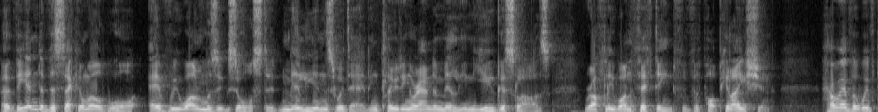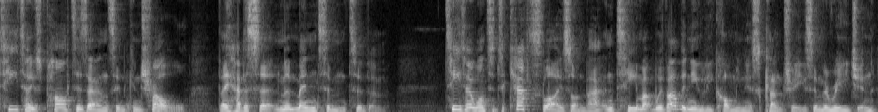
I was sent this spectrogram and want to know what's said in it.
At the end of the Second World War, everyone was exhausted, millions were dead, including around a million Yugoslavs, roughly one fifteenth of the population. However, with Tito's partisans in control, they had a certain momentum to them. Tito wanted to capitalise on that and team up with other newly communist countries in the region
